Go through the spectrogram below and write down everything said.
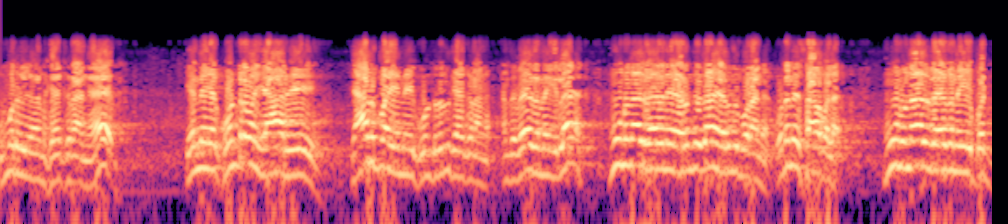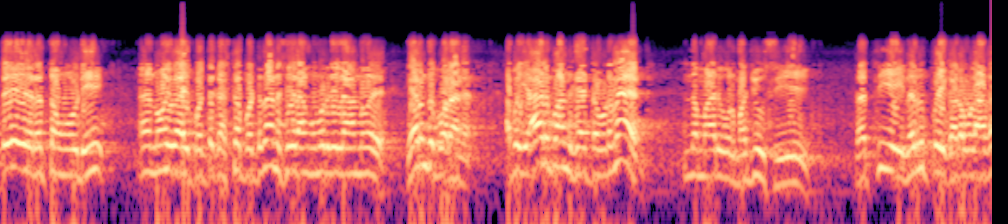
உமர்கள் கேட்கிறாங்க என்னைய கொன்றவன் யாரு? யாருப்பா என்னை கொன்றது கேக்குறாங்க. அந்த வேதனையில மூணு நாள் வேதனையை இறந்து தான் இறந்து போறாங்க. உடனே சாவல. மூணு நாள் வேதனைப்பட்டு ரத்தம் ஓடி நோய்வாய்ப்பட்டு கஷ்டப்பட்டு தான் செய்யறாங்க உமர்களான்னு இறந்து போறாங்க. அப்ப யாருப்பான்னு கேட்ட உடனே இந்த மாதிரி ஒரு மஜூசி ரத்தியை நெருப்பை கடவுளாக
